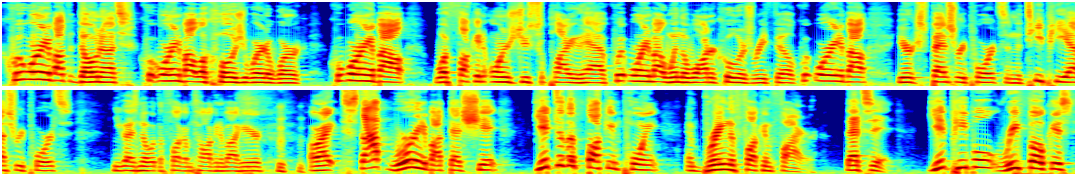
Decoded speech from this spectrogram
Quit worrying about the donuts. Quit worrying about what clothes you wear to work. Quit worrying about what fucking orange juice supplier you have. Quit worrying about when the water cooler's refill. Quit worrying about your expense reports and the TPS reports. You guys know what the fuck I'm talking about here. All right, stop worrying about that shit. Get to the fucking point and bring the fucking fire. That's it. Get people refocused.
